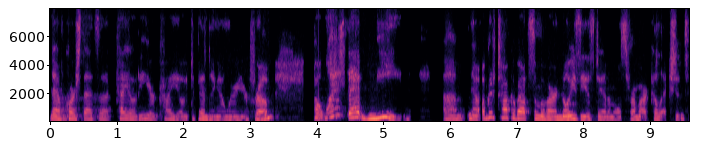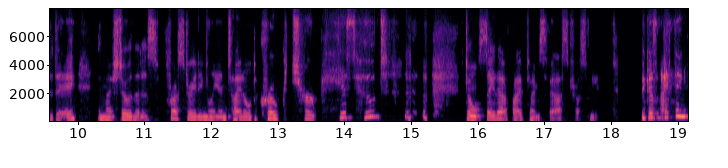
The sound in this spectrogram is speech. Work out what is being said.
Now, of course, that's a coyote or coyote, depending on where you're from. But what does that mean? Um, now, I'm going to talk about some of our noisiest animals from our collection today in my show that is frustratingly entitled Croak, Chirp, Hiss, Hoot. Don't say that five times fast, trust me. Because I think,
